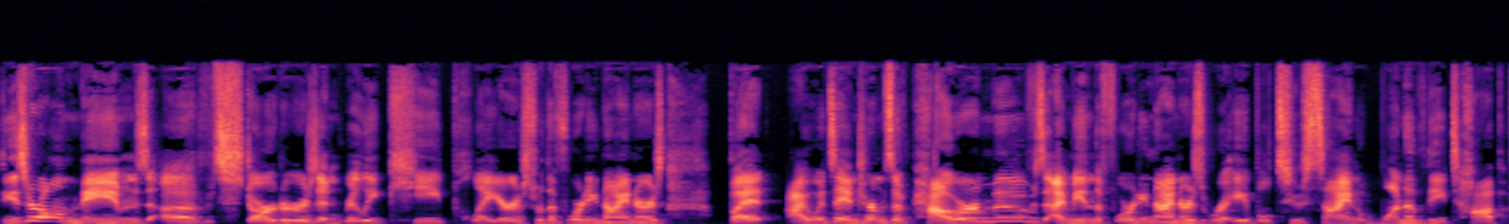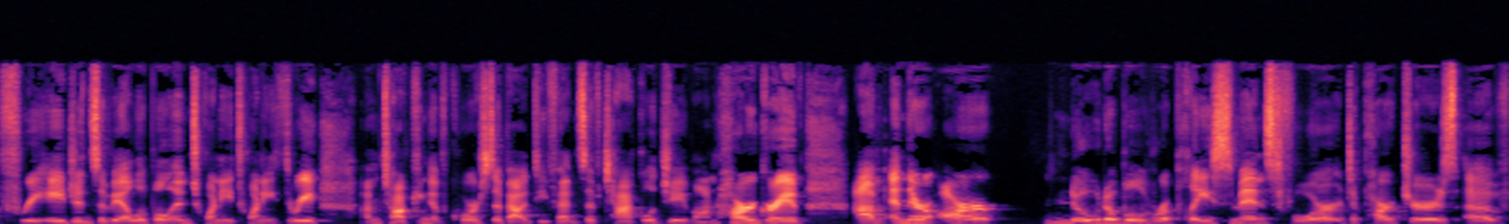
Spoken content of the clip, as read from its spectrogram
These are all names of starters and really key players for the 49ers. But I would say, in terms of power moves, I mean, the 49ers were able to sign one of the top free agents available in 2023. I'm talking, of course, about defensive tackle Javon Hargrave. Um, and there are notable replacements for departures of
